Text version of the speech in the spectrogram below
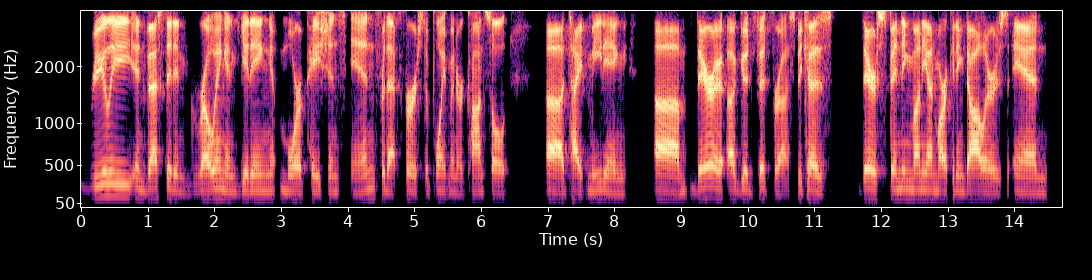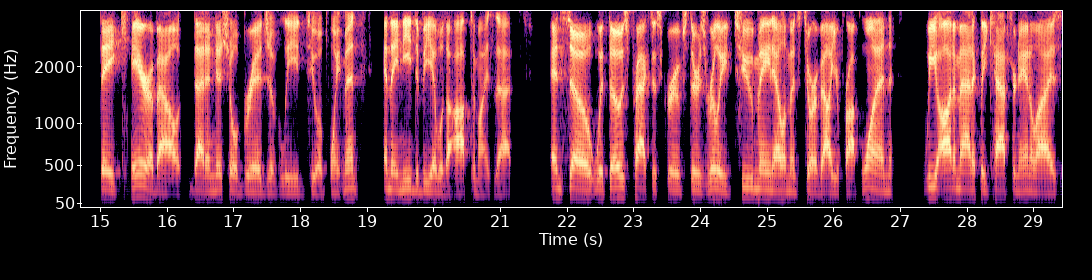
really invested in growing and getting more patients in for that first appointment or consult uh, type meeting, um, they're a, a good fit for us because they're spending money on marketing dollars and they care about that initial bridge of lead to appointment and they need to be able to optimize that. And so with those practice groups, there's really two main elements to our value prop. One, we automatically capture and analyze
